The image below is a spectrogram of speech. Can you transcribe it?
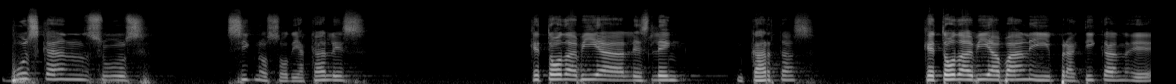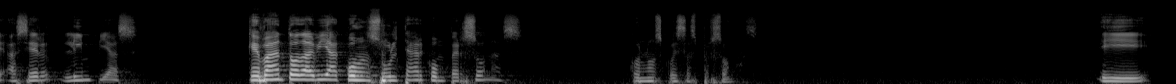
buscan sus signos zodiacales que todavía les leen cartas, que todavía van y practican eh, hacer limpias, que van todavía a consultar con personas. Conozco esas personas. Y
